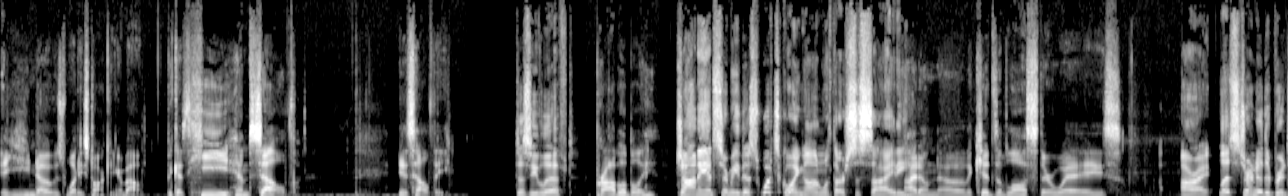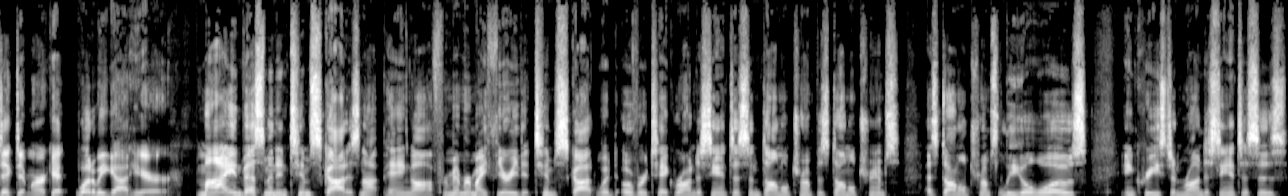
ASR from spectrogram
he knows what he's talking about because he himself is healthy. Does he lift? Probably. Jon, answer me this. What's going on with our society? I don't know. The kids have lost their ways. All right, let's turn to the PredictIt market. What do we got here? My investment in Tim Scott is not paying off. Remember my theory that Tim Scott would overtake Ron DeSantis and Donald Trump as Donald Trump's as Donald Trump's legal woes increased and Ron DeSantis's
